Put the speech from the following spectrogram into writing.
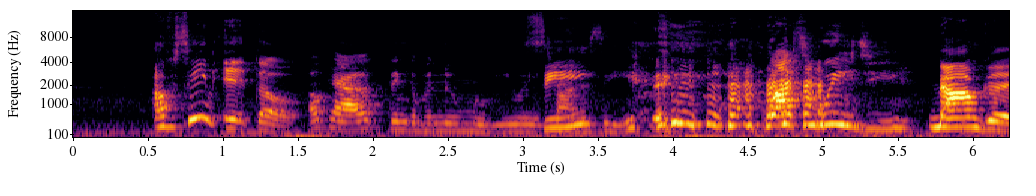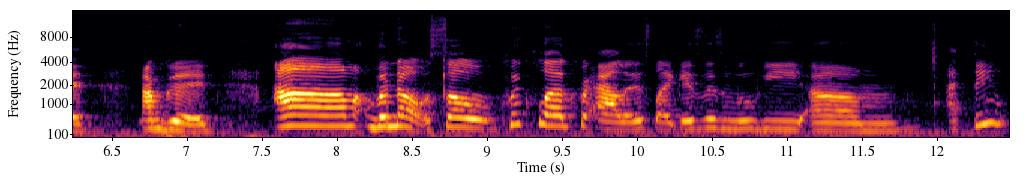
I've seen it though. Okay, I'll think of a new movie you ain't See? trying to see. watch Ouija. nah, I'm good. I'm good. Um, but no. So quick plug for Alice. Like, is this movie? Um, I think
